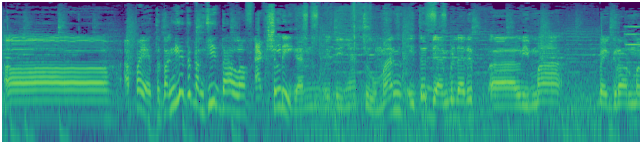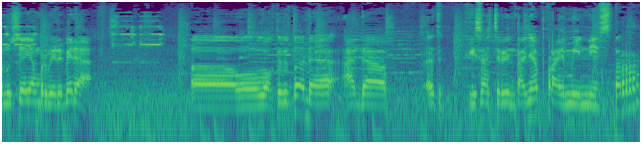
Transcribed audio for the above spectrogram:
eh apa ya? Tentang ini tentang cinta, Love Actually kan intinya. Cuman itu diambil dari eh, lima background manusia yang berbeda-beda. Eh, waktu itu ada ada kisah ceritanya Prime Minister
